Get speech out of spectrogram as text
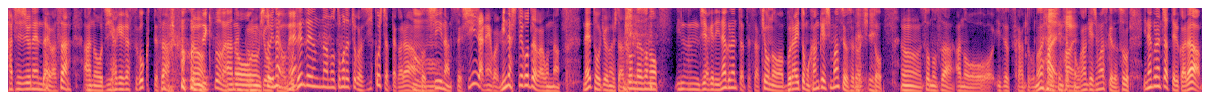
80年代はさあの地上げがすごくってさ。うできそうなんですね全然あの友達とか引っ越しちゃったから、C なんつって C じゃねえこれ。みんな知ってることだからこんなね東京の人はそんなそのうん地上げでいなくなっちゃってさ今日のブライトも関係しますよそれはきっと、うん、そのさあの井筒監督のね最新作とも関係しますけど、そのいなくなっちゃってるから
